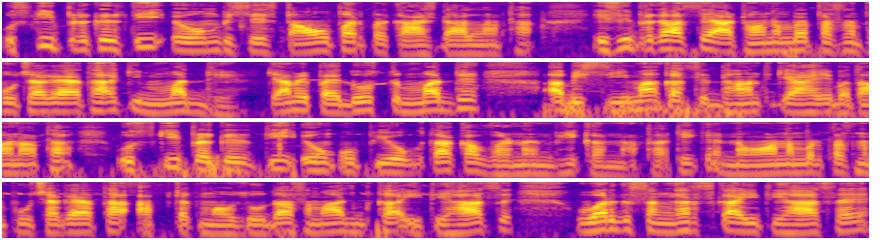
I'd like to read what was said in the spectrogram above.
उसकी प्रकृति एवं विशेषताओं पर प्रकाश डालना था। इसी प्रकार से आठवां नंबर प्रश्न पूछा गया था कि मध्य, क्या मेरे पे दोस्त मध्य अभिसीमा का सिद्धांत क्या है, ये बताना था। उसकी प्रकृति एवं उपयोगिता का वर्णन भी करना था, ठीक है। नौवा नंबर प्रश्न पूछा गया था, अब तक मौजूदा समाज का इतिहास, वर्ग संघर्ष का इतिहास है,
